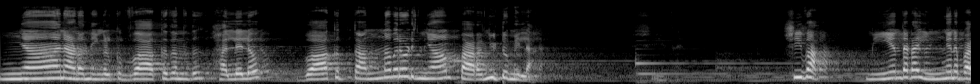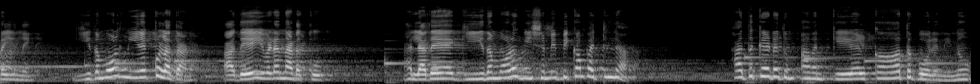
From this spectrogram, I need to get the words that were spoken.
ഞാനാണോ നിങ്ങൾക്ക് വാക്ക് തന്നത്? അല്ലല്ലോ വാക്ക് തന്നവരോട് ഞാൻ പറഞ്ഞിട്ടുമില്ല. ശിവ നീ എന്തടാ ഇങ്ങനെ പറയുന്നേ? ഗീതമോൾ നിനക്കുള്ളതാണ്. അതേ ഇവിടെ നടക്കൂ. അല്ലാതെ ഗീതമോളെ വിഷമിപ്പിക്കാൻ പറ്റില്ല. അത് കേട്ടതും അവൻ കേൾക്കാത്ത പോലെ നിന്നു.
